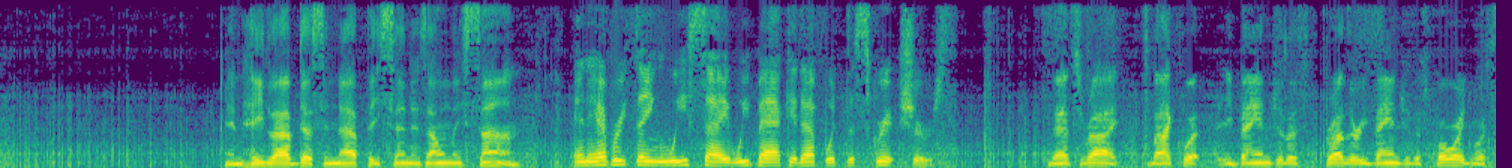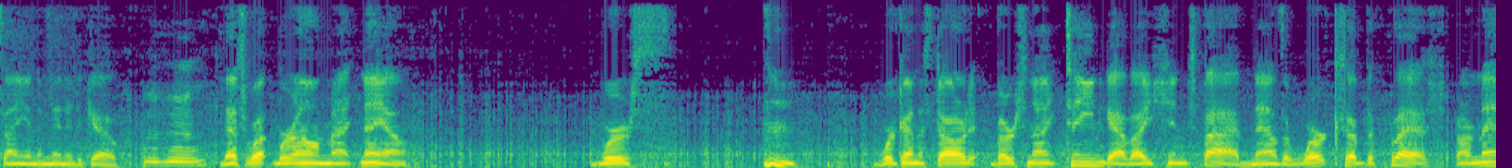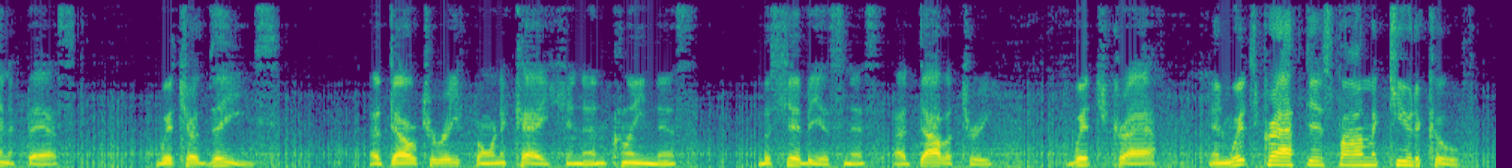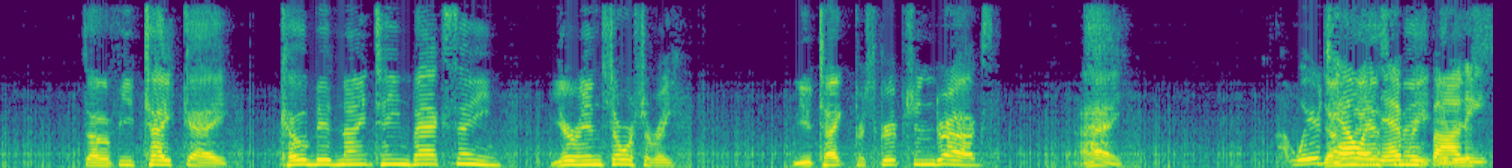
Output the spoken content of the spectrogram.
And he loved us enough, he sent his only son. And everything we say, we back it up with the scriptures. That's right. Like what evangelist, brother evangelist Boyd was saying a minute ago. Mm-hmm. That's what we're on right now. We're we're going to start at verse 19, Galatians 5. Now the works of the flesh are manifest, which are these: adultery, fornication, uncleanness, lasciviousness, idolatry, witchcraft, and witchcraft is pharmaceutical. So if you take a COVID 19 vaccine, you're in sorcery. You take prescription drugs. Hey, We're telling everybody,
